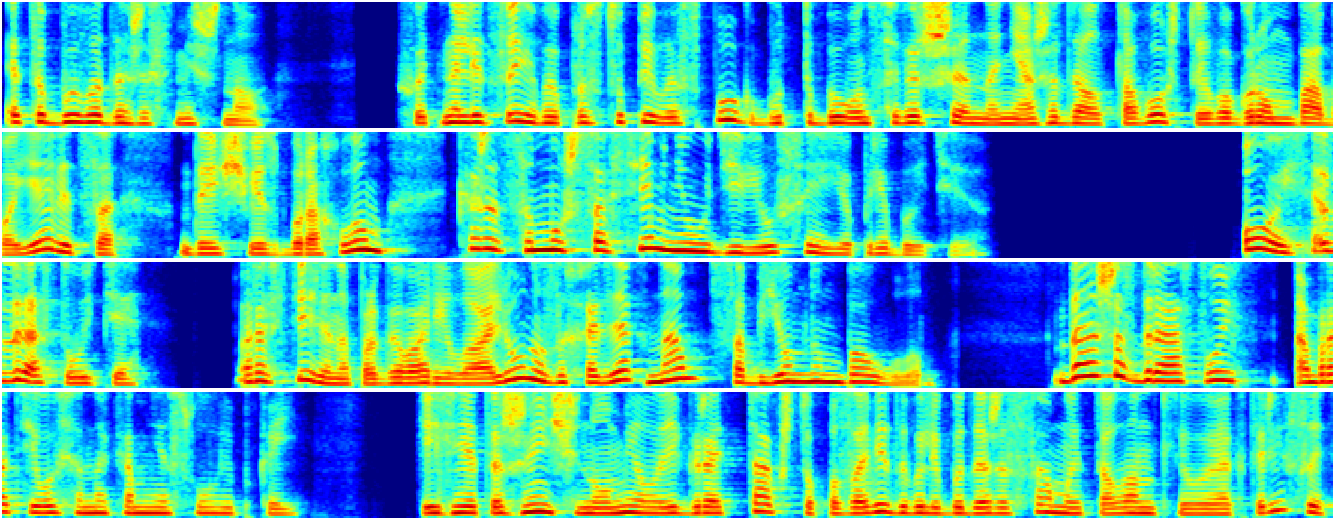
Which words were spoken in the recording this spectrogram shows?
это было даже смешно. Хоть на лице его проступил испуг, будто бы он совершенно не ожидал того, что его гром-баба явится, да еще и с барахлом, кажется, муж совсем не удивился ее прибытию. «Ой, здравствуйте!» – растерянно проговорила Алена, заходя к нам с объемным баулом. «Даша, здравствуй!» – обратилась она ко мне с улыбкой. Или эта женщина умела играть так, что позавидовали бы даже самые талантливые актрисы,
